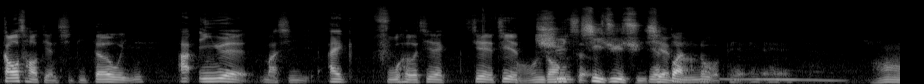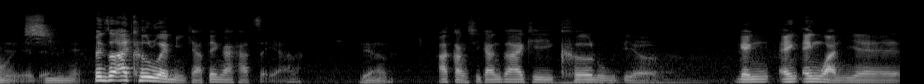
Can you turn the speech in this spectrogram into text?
高潮点是伫倒位啊？音乐嘛是爱符合这个即个这个曲折、戏剧曲这个线段落，哦是呢。变做爱考虑的物件变啊较济啊啦，对啊嗯。啊，同时间佫爱去考虑着演演演员伊的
